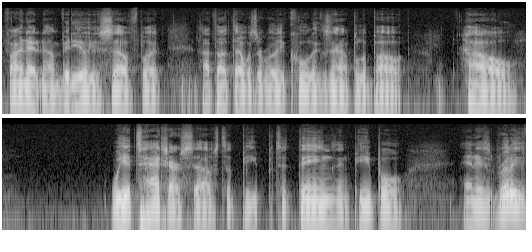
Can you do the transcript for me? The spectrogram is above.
find that um, video yourself. But I thought that was a really cool example about how we attach ourselves to people, to things and people, and it's really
